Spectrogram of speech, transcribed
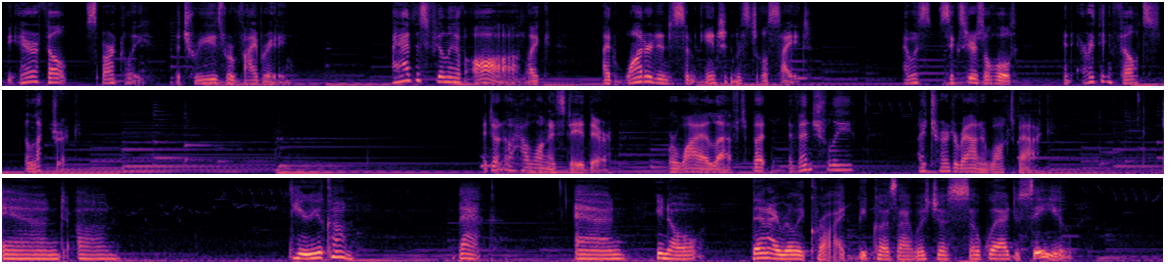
The air felt sparkly, the trees were vibrating. I had this feeling of awe, like I'd wandered into some ancient mystical site. I was six years old, and everything felt electric. I don't know how long I stayed there or why I left, but eventually I turned around and walked back. And um, here you come back. And, you know, then I really cried because I was just so glad to see you.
